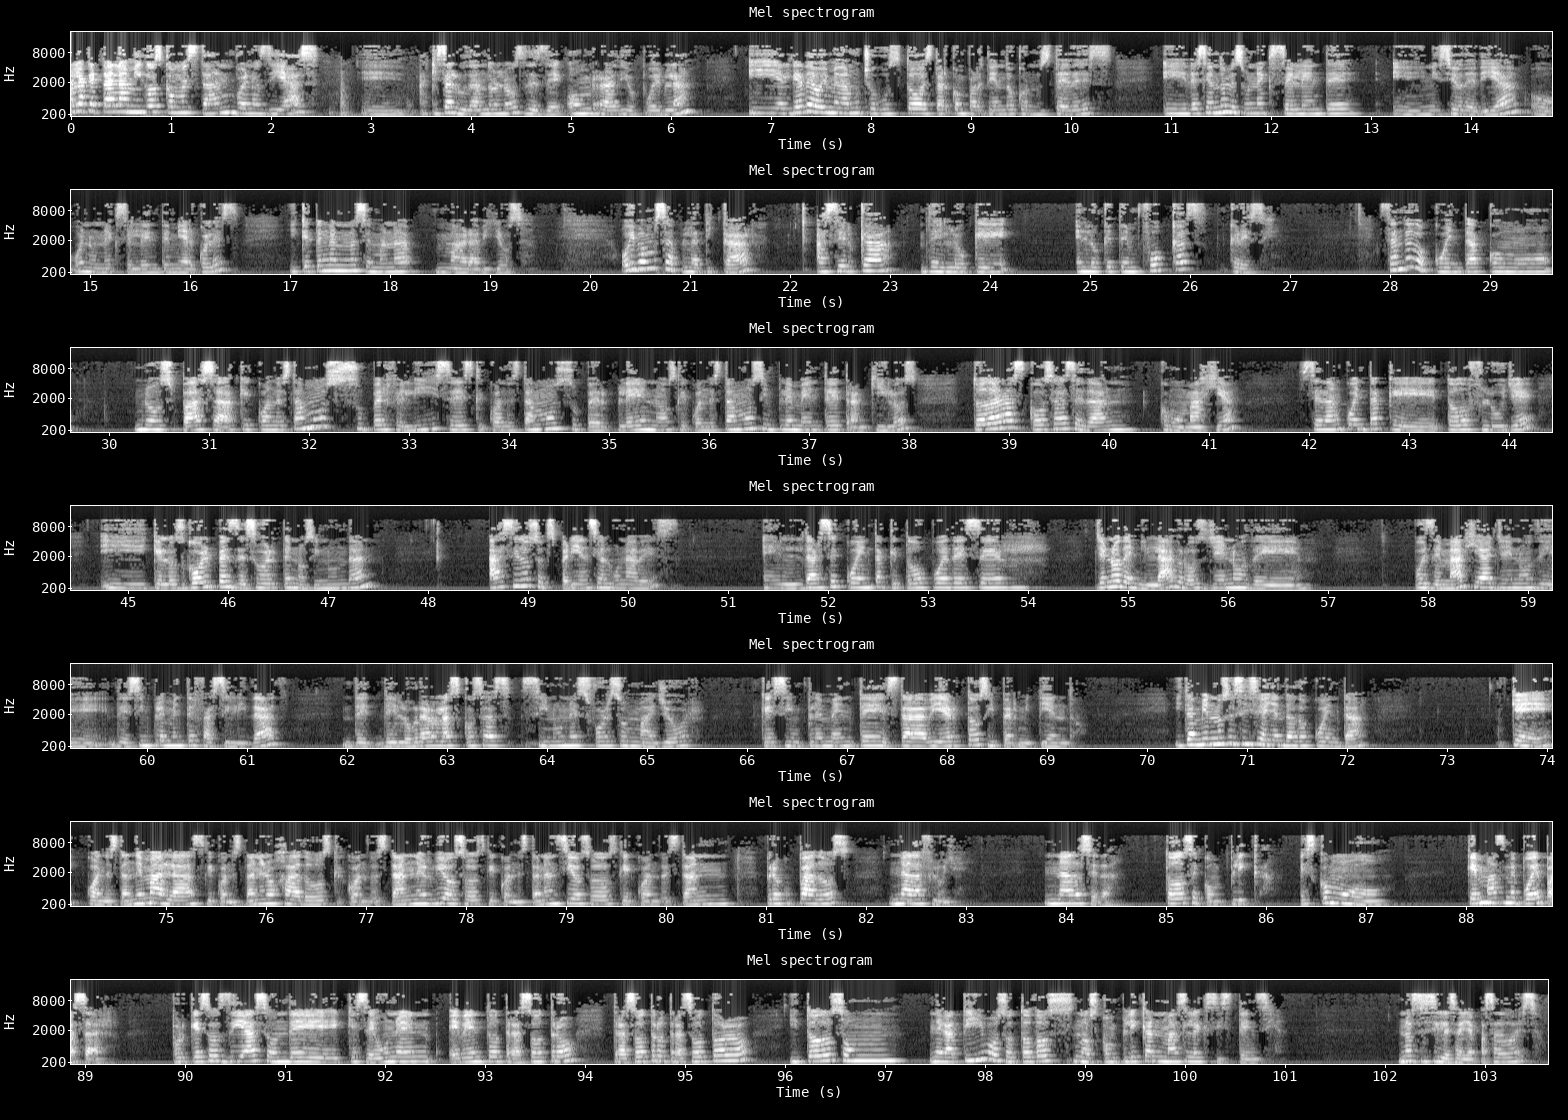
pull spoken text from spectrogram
Hola, ¿qué tal amigos? ¿Cómo están? Buenos días. Eh, aquí saludándolos desde Om Radio Puebla. Y el día de hoy me da mucho gusto estar compartiendo con ustedes y deseándoles un excelente inicio de día o bueno, un excelente miércoles y que tengan una semana maravillosa. Hoy vamos a platicar acerca de lo que en lo que te enfocas crece. ¿Se han dado cuenta cómo nos pasa que cuando estamos súper felices, que cuando estamos súper plenos, que cuando estamos simplemente tranquilos, todas las cosas se dan como magia? ¿Se dan cuenta que todo fluye y que los golpes de suerte nos inundan? ¿Ha sido su experiencia alguna vez? El darse cuenta que todo puede ser lleno de milagros, lleno de pues de magia, lleno de, de simplemente facilidad, de, de lograr las cosas sin un esfuerzo mayor que simplemente estar abiertos y permitiendo. Y también no sé si se hayan dado cuenta que cuando están de malas, que cuando están enojados, que cuando están nerviosos, que cuando están ansiosos, que cuando están preocupados, nada fluye, nada se da, todo se complica. Es como, ¿qué más me puede pasar? Porque esos días son de que se unen evento tras otro, tras otro, tras otro, y todos son negativos o todos nos complican más la existencia. No sé si les haya pasado eso.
